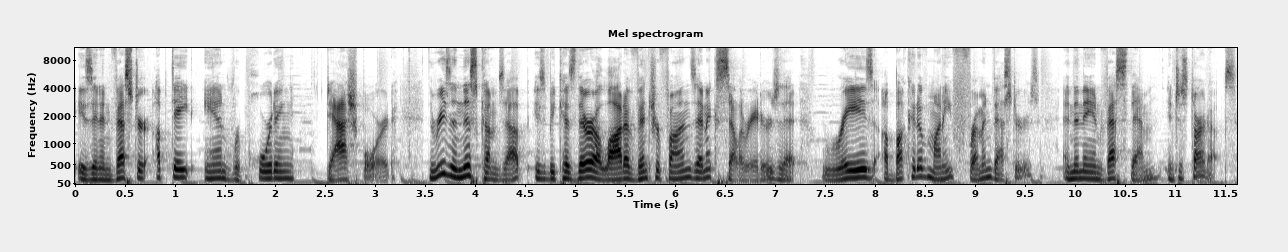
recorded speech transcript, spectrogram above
is an investor update and reporting dashboard. The reason this comes up is because there are a lot of venture funds and accelerators that raise a bucket of money from investors and then they invest them into startups.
